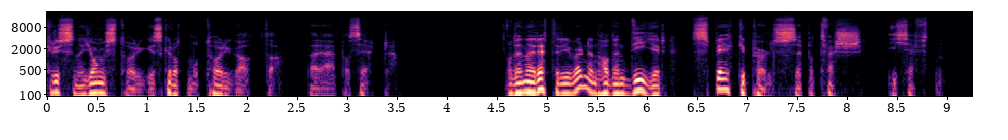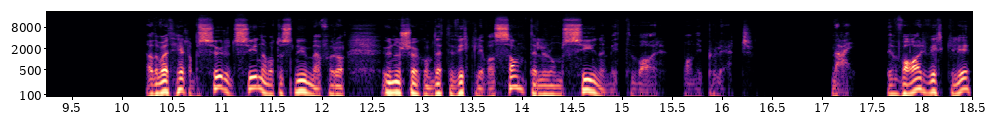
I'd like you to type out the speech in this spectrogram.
kryssende Youngstorget skrått mot Torgata, der jeg passerte. Og denne rettriveren, den hadde en diger spekepølse på tvers i kjeften. Ja, det var et helt absurd syn, jeg måtte snu meg for å undersøke om dette virkelig var sant, eller om synet mitt var manipulert. Nei, det var virkelig.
